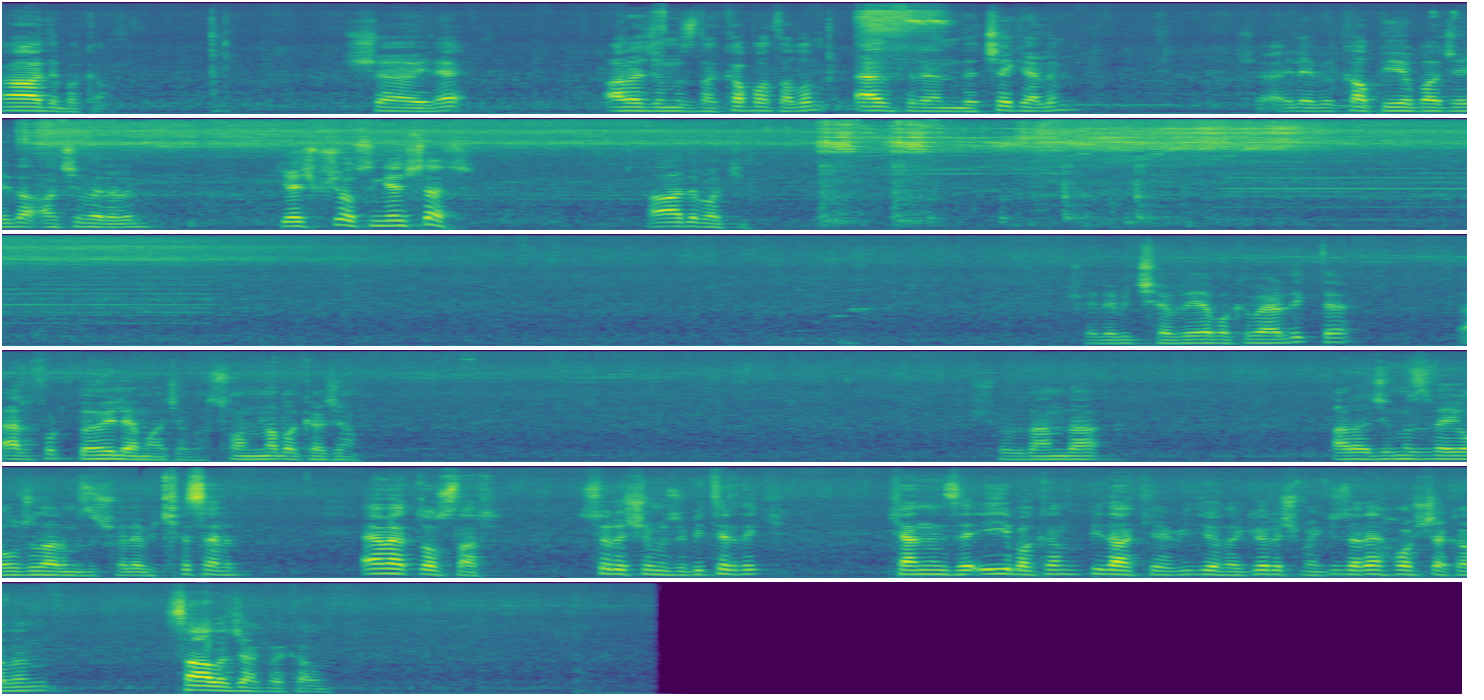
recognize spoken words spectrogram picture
Hadi bakalım. Şöyle aracımızı da kapatalım. El frenini de çekelim. Şöyle bir kapıyı bacayı da açıverelim. Geçmiş olsun gençler. Hadi bakayım. Şöyle bir çevreye bakıverdik de Erfurt böyle mi acaba? Sonuna bakacağım. Şuradan da aracımız ve yolcularımızı şöyle bir keselim. Evet dostlar, sürüşümüzü bitirdik. Kendinize iyi bakın. Bir dahaki videoda görüşmek üzere. Hoşçakalın. Sağlıcakla kalın.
